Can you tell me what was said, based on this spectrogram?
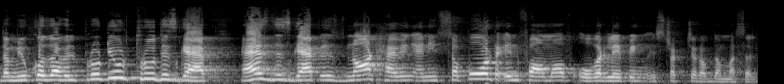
the mucosa will protrude through this gap as this gap is not having any support in form of overlapping structure of the muscle.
